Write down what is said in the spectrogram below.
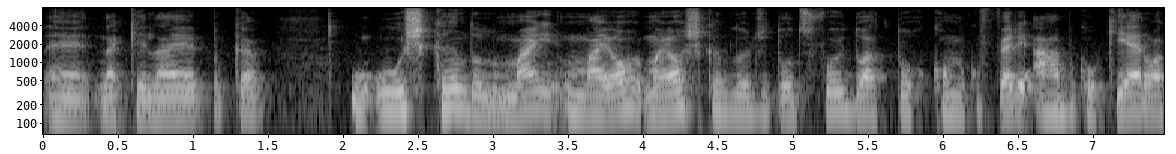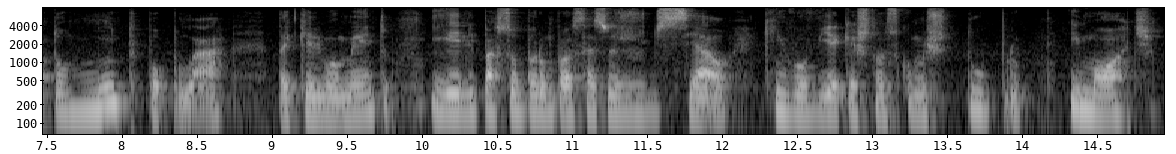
é, naquela época. O, o escândalo, mai, o maior, maior escândalo de todos foi o do ator cômico Ferry Arbuckle, que era um ator muito popular daquele momento, e ele passou por um processo judicial que envolvia questões como estupro e morte.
